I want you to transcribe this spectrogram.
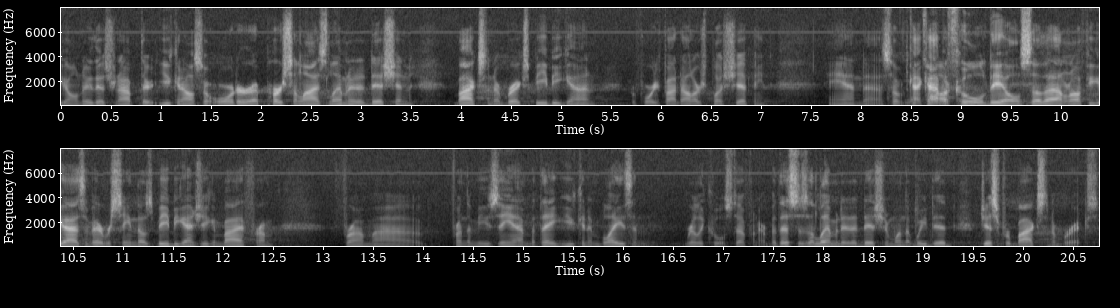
you all knew this or not, but there, you can also order a personalized limited edition Bikes and a Bricks BB gun for $45 plus shipping. And uh, so That's kind of a cool deal. So that, I don't know if you guys have ever seen those BB guns you can buy from from uh, from the museum, but they you can emblazon really cool stuff in there. But this is a limited edition one that we did just for Bikes and the Bricks.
